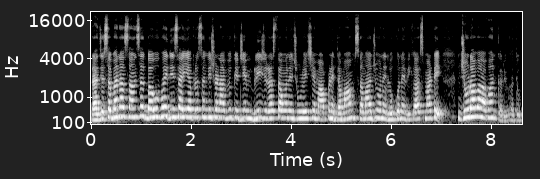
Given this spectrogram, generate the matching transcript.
રાજ્યસભાના સાંસદ બાબુભાઈ દેસાઈએ આ પ્રસંગે જણાવ્યું કે જેમ બ્રિજ રસ્તાઓને જોડે છે એમ આપણે તમામ સમાજો અને લોકોને વિકાસ માટે જોડાવા આહવાન કર્યું હતું.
